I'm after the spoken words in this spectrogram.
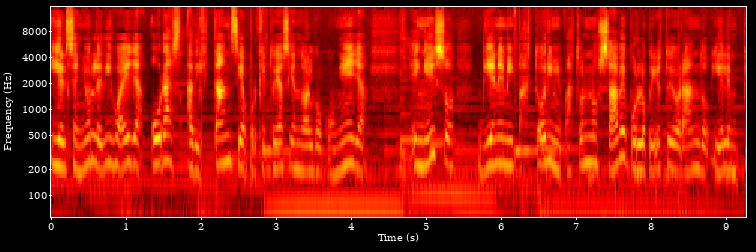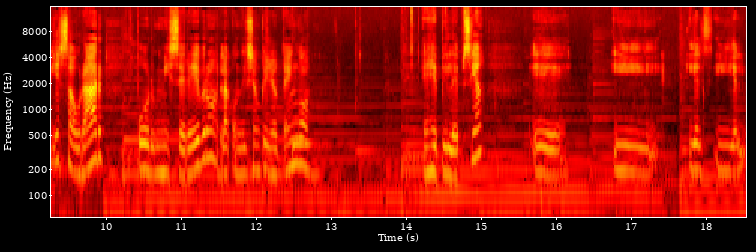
y el Señor le dijo a ella, oras a distancia porque estoy haciendo algo con ella. En eso viene mi pastor y mi pastor no sabe por lo que yo estoy orando y él empieza a orar por mi cerebro, la condición que yo tengo es epilepsia. Eh, y, el,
